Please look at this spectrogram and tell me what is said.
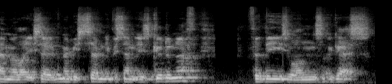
Emma, like you said, maybe 70% is good enough for these ones. I guess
